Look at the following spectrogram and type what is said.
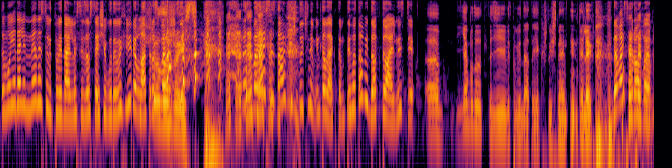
Тому я далі не несу відповідальності за все, що буде в ефірі. Влад розбирайся. розбирайся сам із штучним інтелектом. Ти готовий до актуальності? Я буду тоді відповідати як штучний інтелект. Давай спробуємо.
